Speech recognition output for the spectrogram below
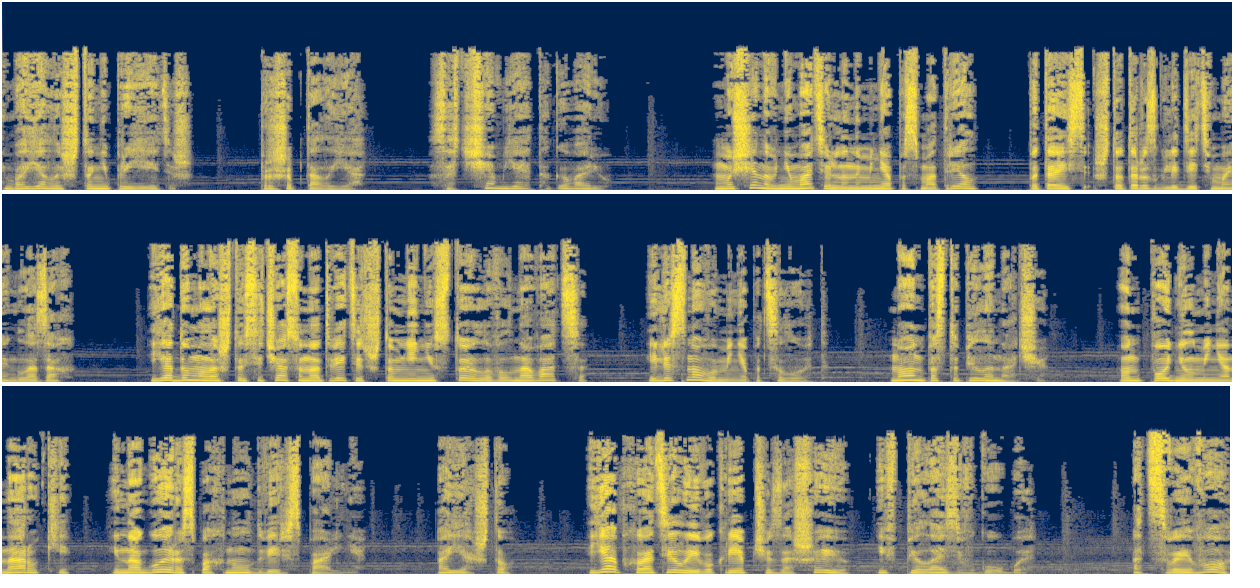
И боялась, что не приедешь», — прошептала я. «Зачем я это говорю?» Мужчина внимательно на меня посмотрел, пытаясь что-то разглядеть в моих глазах. Я думала, что сейчас он ответит, что мне не стоило волноваться или снова меня поцелует. Но он поступил иначе. Он поднял меня на руки и ногой распахнул дверь спальни. А я что? Я обхватила его крепче за шею и впилась в губы. От своего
